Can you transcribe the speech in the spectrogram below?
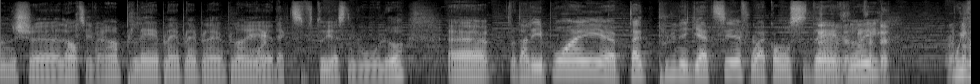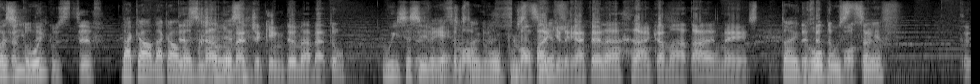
ranch. euh, non, c'est vraiment plein, plein, plein, plein, plein Ouais. euh, d'activités à ce niveau-là. Euh, dans les points euh, peut-être plus négatifs ou à Ah, on n'a pas considérer. fait le- on n'a Oui, pas vas-y, oui. des positifs. D'accord, d'accord, vas-y, se rendre au. Magic Kingdom en bateau. Oui, ça c'est vrai, c'est mon- un gros C'est mon père qui positif. le rappelle en, en commentaire, mais C'est un gros de positif. c'est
